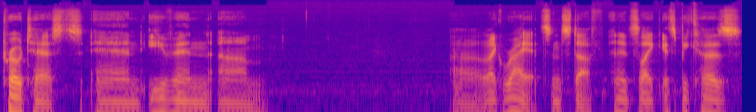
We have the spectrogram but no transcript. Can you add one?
protests and even um, uh, like riots and stuff, and it's like it's because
